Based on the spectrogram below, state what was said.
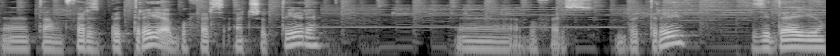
е, там ферзь Б3 або ферзь А4, е, або ферзь Б3 з ідеєю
